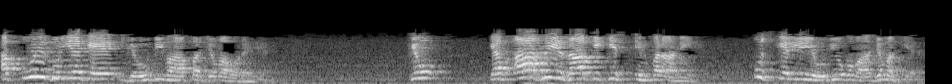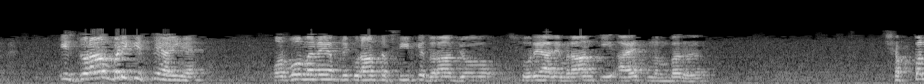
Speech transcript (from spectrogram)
اب پوری دنیا کے یہودی وہاں پر جمع ہو رہے ہیں۔ کیوں؟ کہ اب آخری عذاب کی قسط ان پر آنی ہے۔ اس کے لیے یہودیوں کو وہاں جمع کیا جاتا ہے اس دوران بڑی قسطیں آئی ہیں۔ اور وہ میں نے اپنی قرآن تفسیر کے دوران جو سورہ عال عمران کی آیت نمبر چھپن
